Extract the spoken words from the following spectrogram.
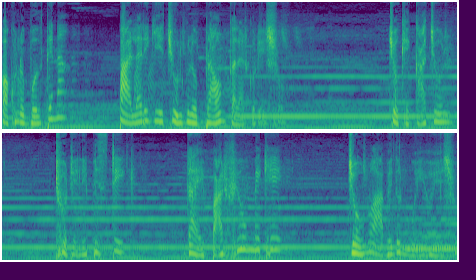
কখনো বলতে না, পার্লারে গিয়ে চুলগুলো ব্রাউন কালার করে এসো। চোখে কাজল, ঠোঁটে লিপস্টিক, গায়ে পারফিউম মেখে যৌন আবেদনময়ী হয়ে এসো।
